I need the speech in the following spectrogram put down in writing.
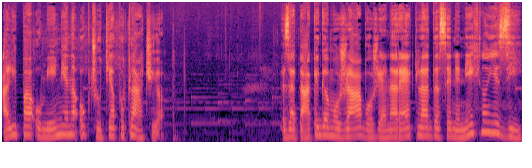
ali pa omenjena občutja potlačijo. Za takega moža bo žena rekla, da se nenehno jezi,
